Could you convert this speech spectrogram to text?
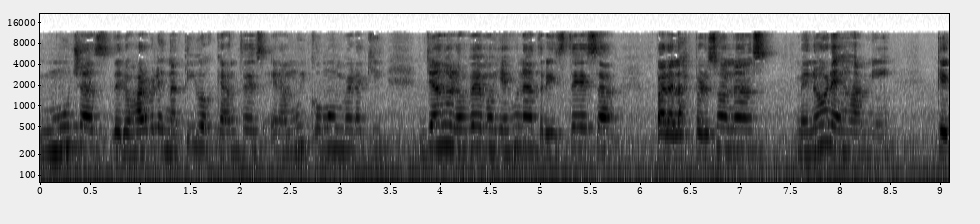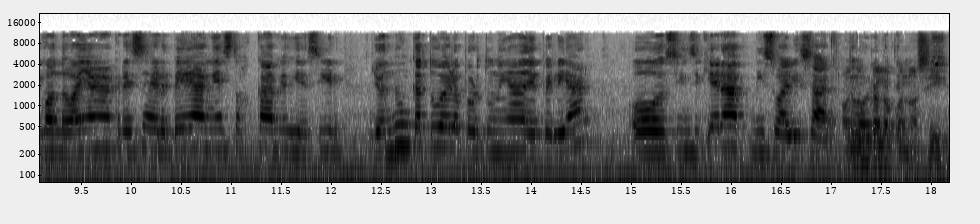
muchas de los árboles nativos que antes era muy común ver aquí, ya no los vemos y es una tristeza para las personas menores a mí que cuando vayan a crecer vean estos cambios y decir yo nunca tuve la oportunidad de pelear o sin siquiera visualizar. O todo nunca lo conocí,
